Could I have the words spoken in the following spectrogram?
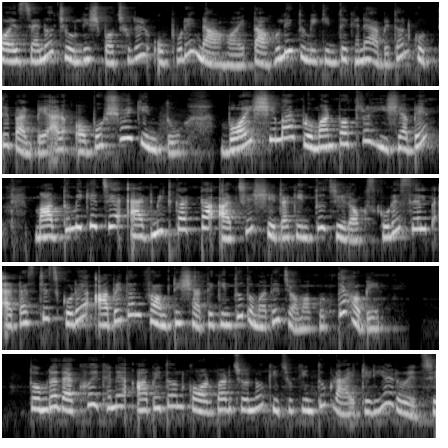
বয়স যেন চল্লিশ বছরের ওপরে না হয় তাহলে তুমি কিন্তু এখানে আবেদন করতে পারবে। আর অবশ্যই কিন্তু বয়স সীমার প্রমাণপত্র হিসাবে মাধ্যমিকের যে অ্যাডমিট কার্ডটা আছে, সেটা কিন্তু জেরক্স করে সেলফ অ্যাটাস্টেজ করে আবেদন ফর্মটির সাথে কিন্তু তোমাদের জমা করতে হবে। তোমরা দেখো, এখানে আবেদন করবার জন্য কিছু কিন্তু ক্রাইটেরিয়া রয়েছে।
